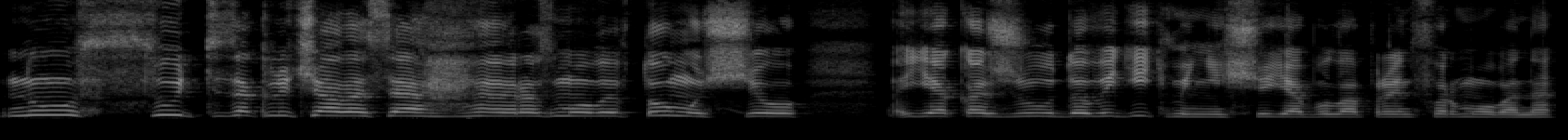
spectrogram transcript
Ну, суть заключалася е, розмови в тому, що я кажу, доведіть мені, що я була проінформована.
